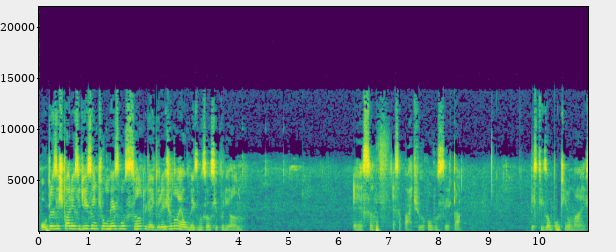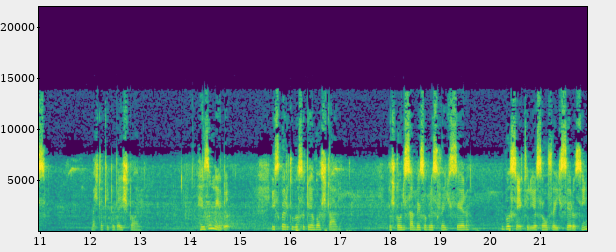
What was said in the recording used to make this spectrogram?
Outras histórias dizem que o mesmo santo da igreja não é o mesmo São Cipriano. Essa, essa parte fica com você, tá? Pesquisa um pouquinho mais. Mas que aqui toda a história. Resumido, espero que você tenha gostado. Gostou de saber sobre esse feiticeiro? E você, queria ser um feiticeiro assim?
